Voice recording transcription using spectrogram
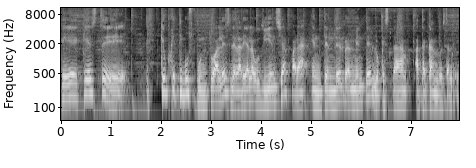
¿qué, este, ¿qué objetivos puntuales le daría a la audiencia para entender realmente lo que está atacando esta ley?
